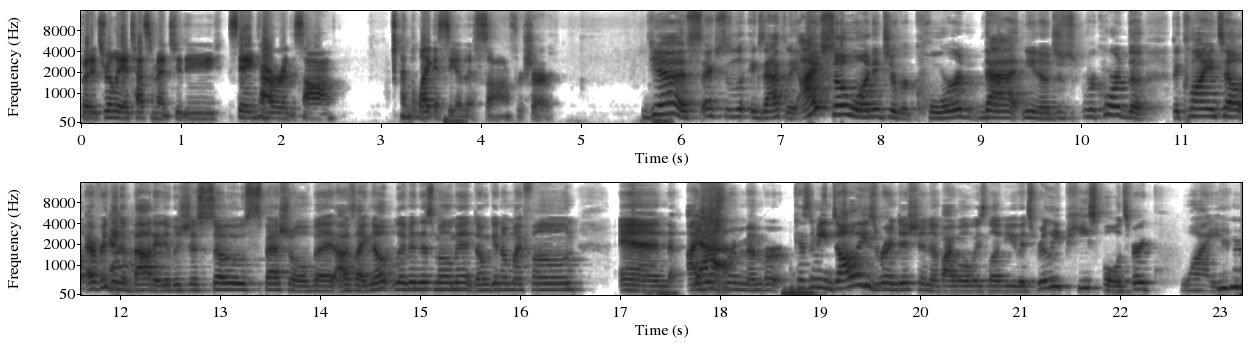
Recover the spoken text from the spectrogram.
But it's really a testament to the staying power of the song and the legacy of this song for sure. Yes, actually, exactly. I so wanted to record that, you know, just record the the clientele, everything yeah. about it. It was just so special. But I was like, nope, live in this moment. Don't get on my phone. And I yeah. just remember because I mean, Dolly's rendition of "I Will Always Love You." It's really peaceful. It's very quiet. Mm-hmm.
